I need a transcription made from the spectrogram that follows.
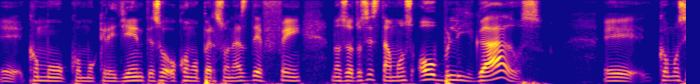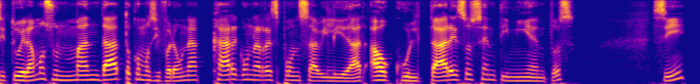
eh, como, como creyentes o, como personas de fe, nosotros estamos obligados eh, como si tuviéramos un mandato, como si fuera una carga, una responsabilidad a ocultar esos sentimientos. ¿Sí?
